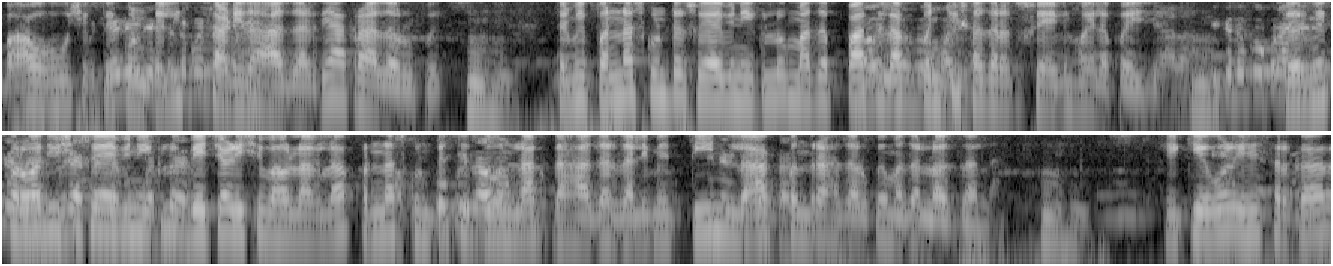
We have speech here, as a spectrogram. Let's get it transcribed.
भाव होऊ शकते क्विंटली साडे दहा हजार ते अकरा हजार रुपये. हं, हं. तर मी पन्नास क्विंटल सोयाबीन विकलो माझं पाच लाख पंचवीस हजाराचं सोयाबीन व्हायला पाहिजे. तर मी परवा दिवशी सोयाबीन विकलो बेचाळीसशे भाव लागला पन्नास क्विंटलचे दोन लाख दहा हजार झाले म्हणजे तीन लाख पंधरा हजार रुपये माझा लॉस झाला. हं, केवळ हे सरकार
